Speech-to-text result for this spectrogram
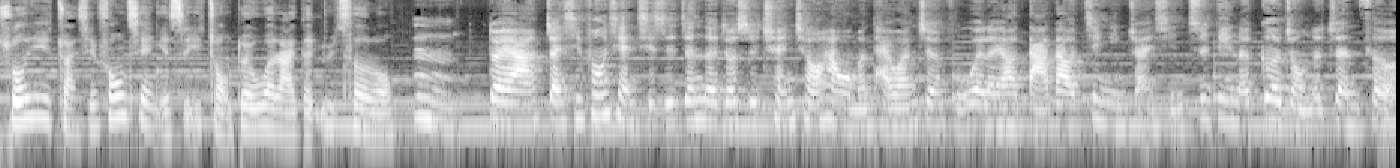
所以，转型风险也是一种对未来的预测喽。嗯，对啊，转型风险其实真的就是全球和我们台湾政府为了要达到近邻转型，制定了各种的政策，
